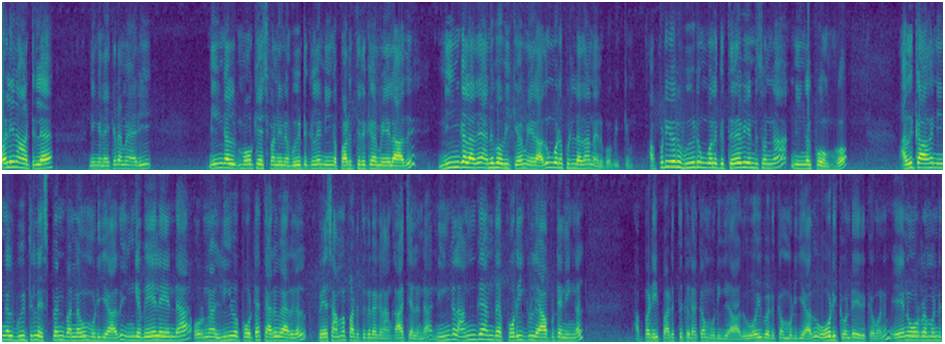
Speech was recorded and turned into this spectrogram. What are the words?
வெளிநாட்டில் நீங்கள் நிற்கிற மாதிரி நீங்கள் மோகேஜ் பண்ணின வீட்டுக்குள்ளே நீங்கள் படுத்திருக்க மேலாது நீங்கள் அதை அனுபவிக்க மேலாது உங்களோட பிள்ளை தான் அனுபவிக்கும். அப்படி ஒரு வீடு உங்களுக்கு தேவை என்று சொன்னால் நீங்கள் போங்கோ. அதுக்காக நீங்கள் வீட்டில் ஸ்பெண்ட் பண்ணவும் முடியாது. இங்கே வேலையண்டா ஒரு நாள் லீவை போட்டால் தருவார்கள். பேசாமல் படுத்து கிடக்கலாம். காய்ச்சலண்டா நீங்கள் அங்கே அந்த பொறிக்குள்ளே ஆப்பிட்ட நீங்கள் அப்படி படுத்து கிடக்க முடியாது. ஓய்வெடுக்க முடியாது. ஓடிக்கொண்டே இருக்க வேணும். ஏன் ஓடுறோம்னு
